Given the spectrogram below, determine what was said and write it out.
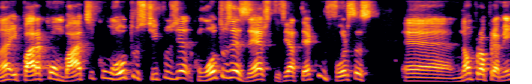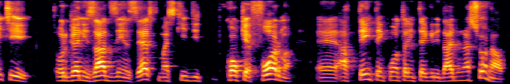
né, e para combate com outros tipos de, com outros exércitos e até com forças é, não propriamente organizadas em exército, mas que de qualquer forma é, atentem contra a integridade nacional.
